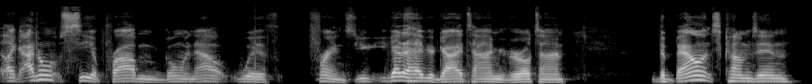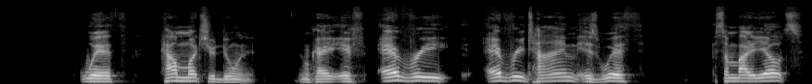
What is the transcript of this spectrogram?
Like, I don't see a problem going out with friends. You you got to have your guy time, your girl time. The balance comes in with how much you're doing it. Okay? If every every time is with somebody else,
